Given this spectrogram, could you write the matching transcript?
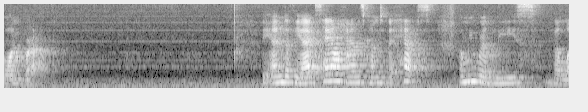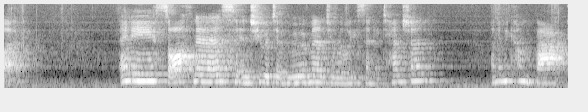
One breath. The end of the exhale, hands come to the hips and we release the leg. Any softness, intuitive movement to release any tension. And then we come back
